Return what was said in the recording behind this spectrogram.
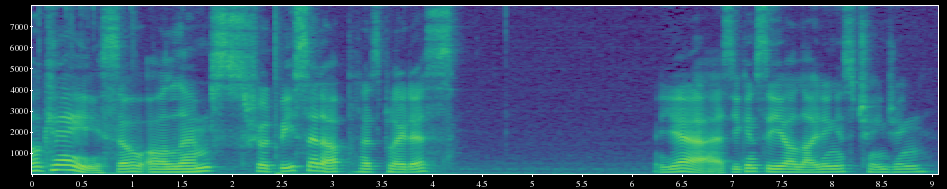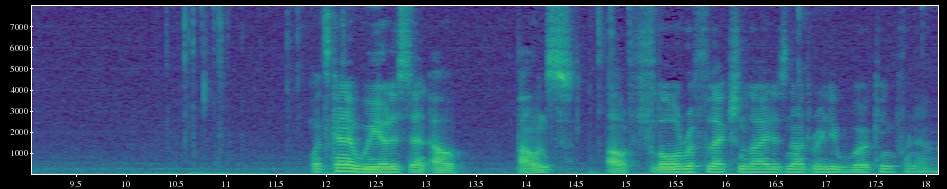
Okay, so our lamps should be set up. Let's play this. Yeah, as you can see our lighting is changing. What's kind of weird is that our bounce, our floor reflection light is not really working for now.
